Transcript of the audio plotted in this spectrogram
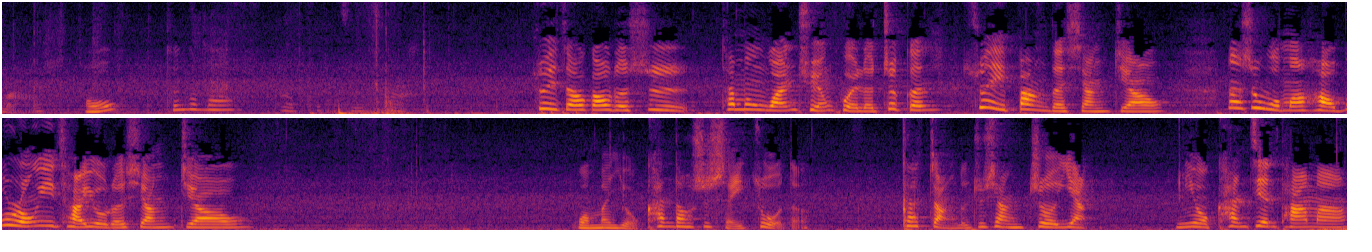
毛。哦，真的吗？我不知道。最糟糕的是，他们完全毁了这根最棒的香蕉，那是我们好不容易才有的香蕉。我们有看到是谁做的？它长得就像这样。你有看见它吗？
